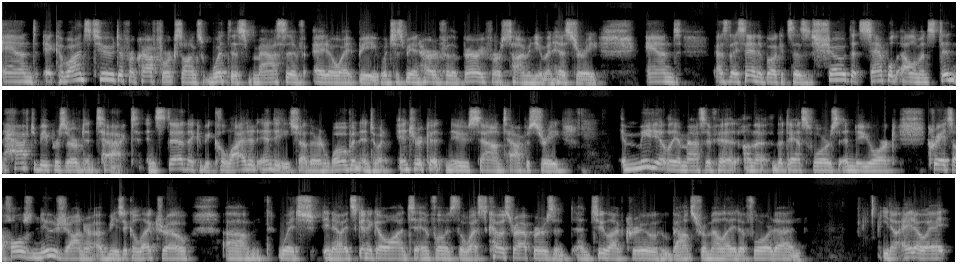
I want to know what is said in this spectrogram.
and it combines two different Kraftwerk songs with this massive 808 beat, which is being heard for the very first time in human history. And as they say in the book, it says showed that sampled elements didn't have to be preserved intact. Instead, they could be collided into each other and woven into an intricate new sound tapestry immediately a massive hit on the, the dance floors in New York, creates a whole new genre of music electro, um, which, you know, it's going to go on to influence the West Coast rappers and, and Two Live Crew who bounced from LA to Florida. And, you know, 808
